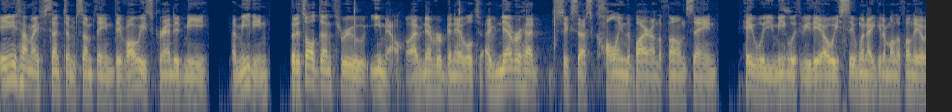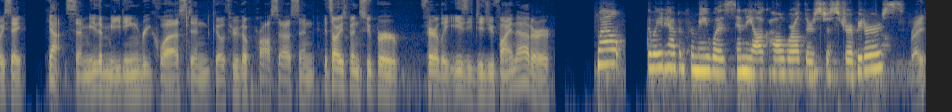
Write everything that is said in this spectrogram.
anytime I've sent them something, they've always granted me a meeting. But it's all done through email. I've never been able to. I've never had success calling the buyer on the phone saying, "Hey, will you meet with me?" They always say when I get them on the phone, they always say, yeah, send me the meeting request and go through the process. And it's always been super fairly easy. Did you find that or? Well, the way it happened for me was in the alcohol world, there's distributors. Right.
